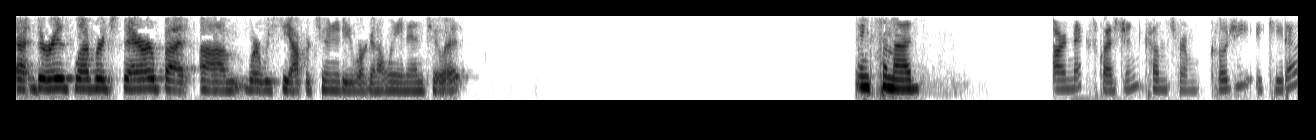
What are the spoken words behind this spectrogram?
uh, there is leverage there, but um, where we see opportunity, we're going to lean into it. Thanks, Samad. Our next question comes from Koji Ikeda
